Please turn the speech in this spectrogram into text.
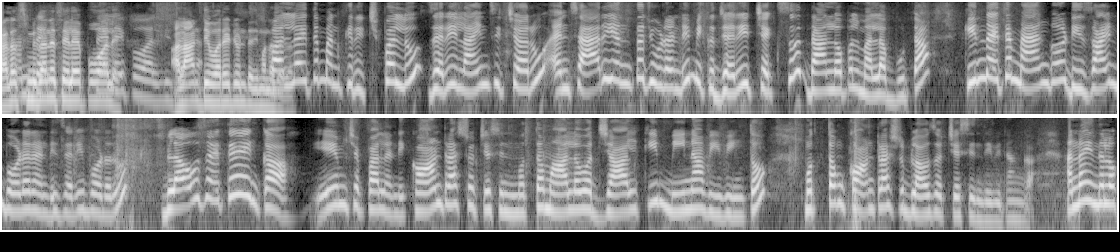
colours మీదనే సేల్ అయిపోవాలి అలాంటి వెరైటీ ఉంటుంది మన. పళ్ళు అయితే మనకి రిచ్ పళ్ళు జరీ లైన్స్ ఇచ్చారు. అండ్ శారీ అంతా చూడండి మీకు జరీ చెక్స్ దాని లోపల మళ్ళా బుట్ట కింద అయితే మ్యాంగో డిజైన్ బోర్డర్ అండి జరీ బోర్డర్ బ్లౌజ్ అయితే ఇంకా ఏం చెప్పాలండి కాంట్రాస్ట్ వచ్చేసింది. మొత్తం ఆల్ ఓవర్ జాల్కి మీనా వీవింగ్తో మొత్తం కాంట్రాస్ట్ బ్లౌజ్ వచ్చేసింది ఈ విధంగా. అన్న ఇందులో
